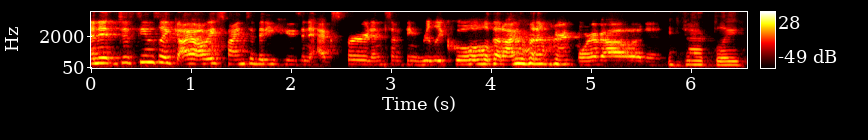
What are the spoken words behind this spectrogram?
and it just seems like I always find somebody who's an expert in something really cool that I want to learn more about. And Exactly.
